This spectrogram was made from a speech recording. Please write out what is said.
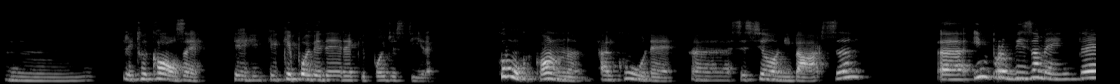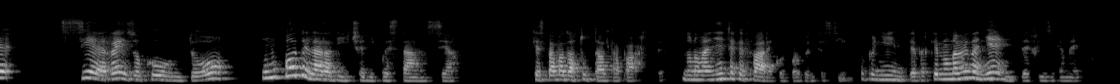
mh, mm, le tue cose che, che, che, puoi vedere, che puoi gestire. Comunque con alcune eh, sessioni BARS, eh, improvvisamente si è reso conto un po' della radice di quest'ansia che stava da tutt'altra parte. Non aveva niente a che fare col proprio intestino, proprio niente, perché non aveva niente fisicamente.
